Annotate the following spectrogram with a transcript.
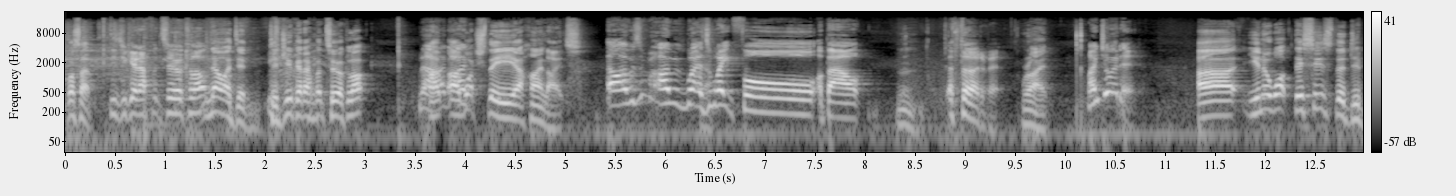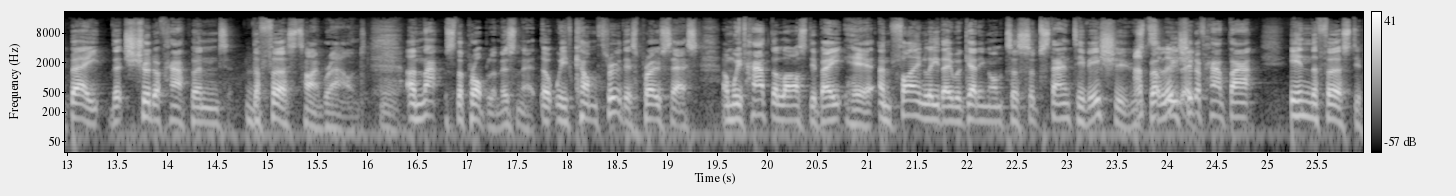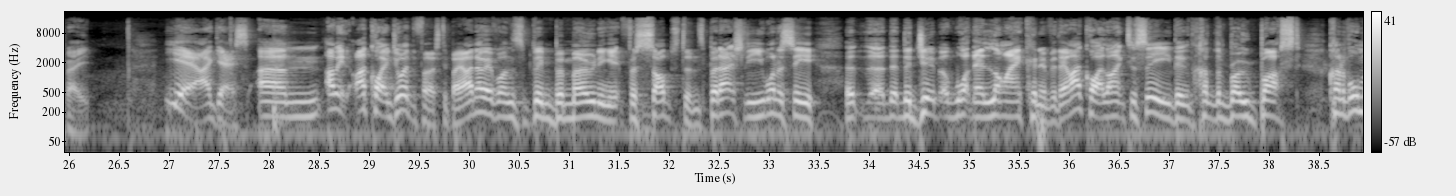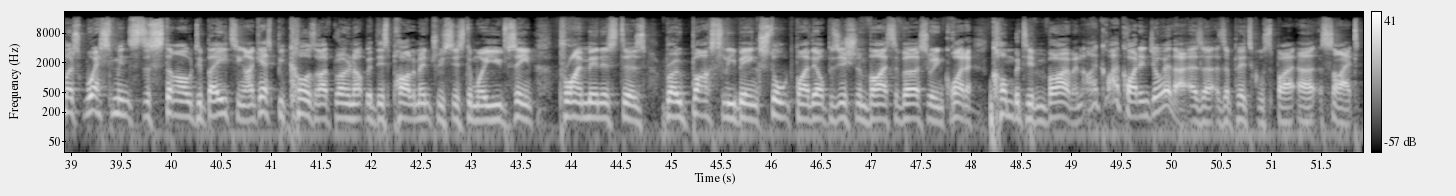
What's that? Did you get up at two o'clock? No, I didn't. Did you get up at two o'clock? No, I, I- I watched the uh, highlights. Oh, I was I was, I was awake for about a third of it. Right. I enjoyed it. Uh, you know what? This is the debate that should have happened the first time round. And that's the problem, isn't it? That we've come through this process and we've had the last debate here, and finally they were getting onto substantive issues. But we should have had that in the first debate. Yeah, I guess. Um, I mean, I quite enjoyed the first debate. I know everyone's been bemoaning it for substance, but actually, you want to see uh, the, the, the jib of what they're like and everything. I quite like to see the, the robust, kind of almost Westminster style debating. I guess because I've grown up with this parliamentary system where you've seen prime ministers robustly being stalked by the opposition and vice versa in quite a combative environment. I, I quite enjoy that as a, as a political spy, uh, site.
